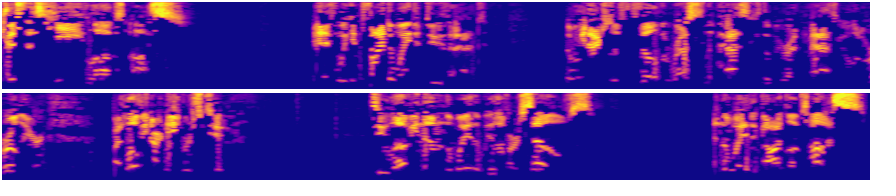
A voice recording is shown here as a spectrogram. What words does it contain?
just as He loves us. And if we can find a way to do that, then we can actually fulfill the rest of the passage that we read in Matthew a little earlier by loving our neighbors too. See, loving them the way that we love ourselves and the way that God loves us.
